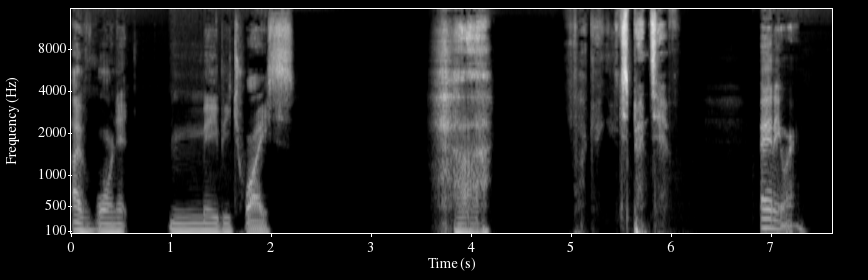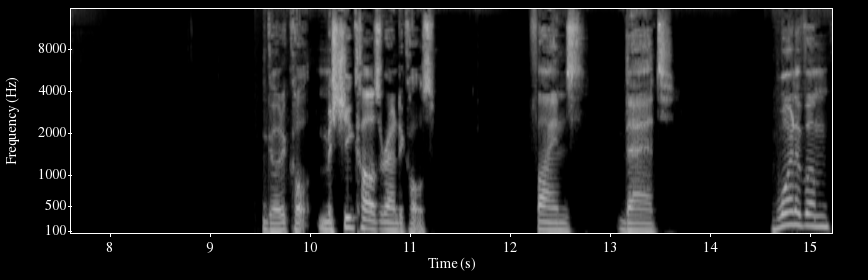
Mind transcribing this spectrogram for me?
I've worn it maybe twice. Ha. fucking expensive. Anyway. Go to Kohl. She calls around to Kohl's, Finds that one of them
